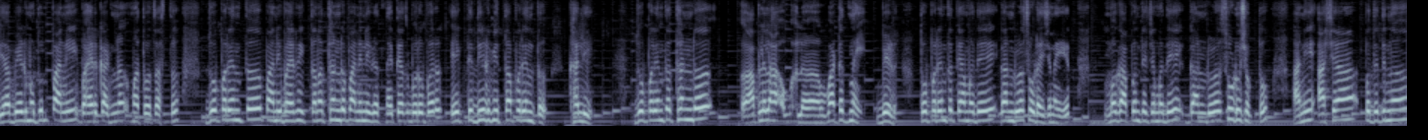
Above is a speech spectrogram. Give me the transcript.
या बेडमधून पाणी बाहेर काढणं महत्त्वाचं असतं. जोपर्यंत पाणी बाहेर निघताना थंड पाणी निघत नाही त्याचबरोबर एक ते दीड वित्तापर्यंत खाली. जोपर्यंत थंड आपल्याला वाटत नाही बेड तोपर्यंत त्यामध्ये गांडुळं सोडायचे नाही आहेत. मग आपण त्याच्यामध्ये गांडुळं सोडू शकतो आणि अशा पद्धतीनं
